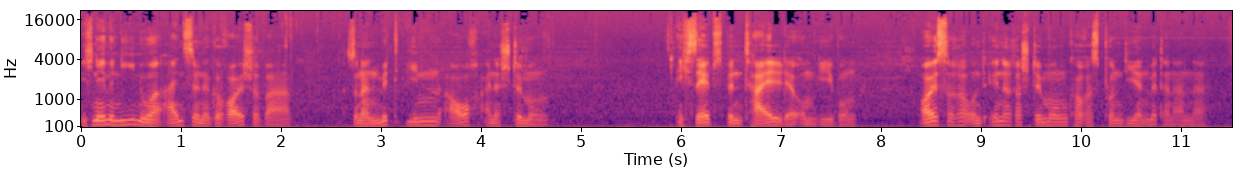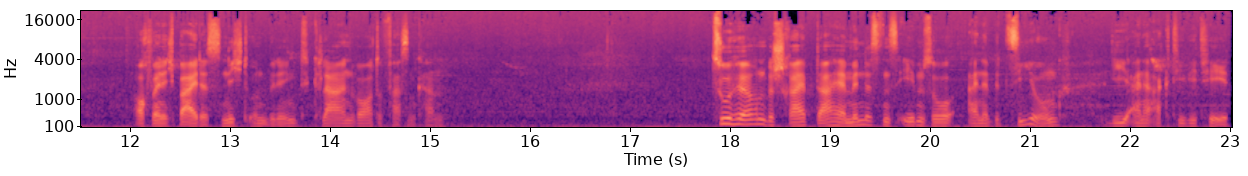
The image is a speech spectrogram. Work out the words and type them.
Ich nehme nie nur einzelne Geräusche wahr, sondern mit ihnen auch eine Stimmung. Ich selbst bin Teil der Umgebung. Äußere und innere Stimmung korrespondieren miteinander, auch wenn ich beides nicht unbedingt klar in Worte fassen kann. Zuhören beschreibt daher mindestens ebenso eine Beziehung wie eine Aktivität.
